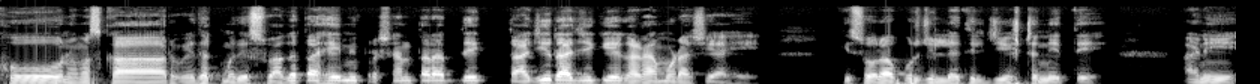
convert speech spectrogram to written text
हो नमस्कार. वेदकमध्ये स्वागत आहे. मी प्रशांत आराध्य. एक ताजी राजकीय घडामोड अशी आहे की सोलापूर जिल्ह्यातील ज्येष्ठ नेते आणि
